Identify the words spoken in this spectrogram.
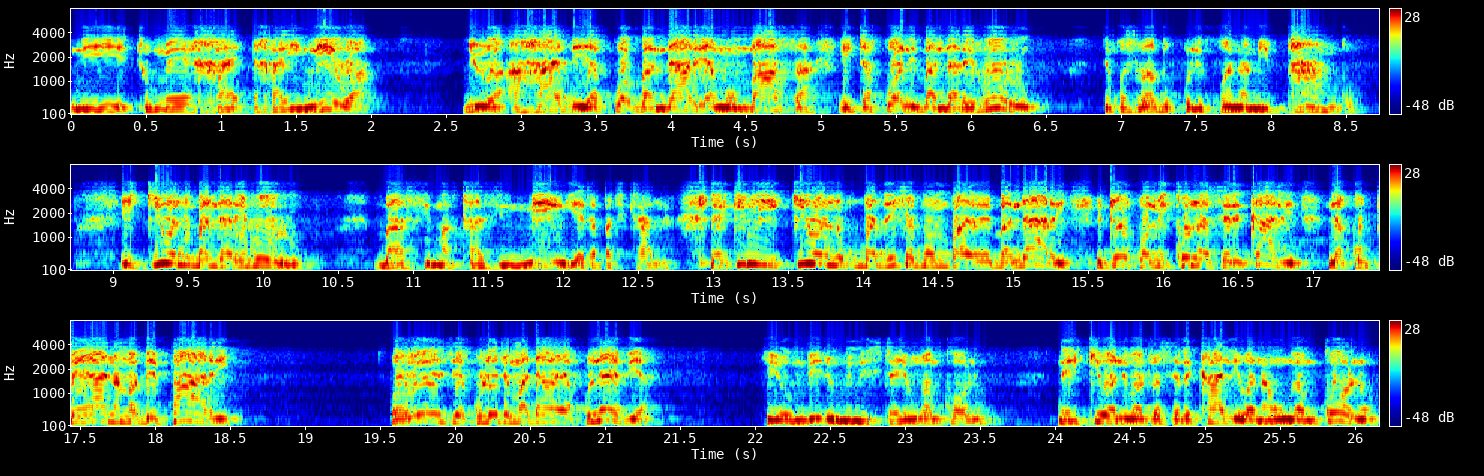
ni tumehainiwa juu ya ahadi ya kuwa bandari ya Mombasa itakuwa ni bandari huru ni kwa sababu kulikuwa na mipango. Ikiwa ni bandari huru, basi makazi mengi yatapatikana, lakini ikiwa ni kubadilisha bomba- bandari itoke kwa mikono ya serikali na kupeana mabepari waweze kuleta madawa ya kulevya, hiyo mbinu mimi sitaiunga mkono na ikiwa ni watu wa serikali wanaunga mkono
